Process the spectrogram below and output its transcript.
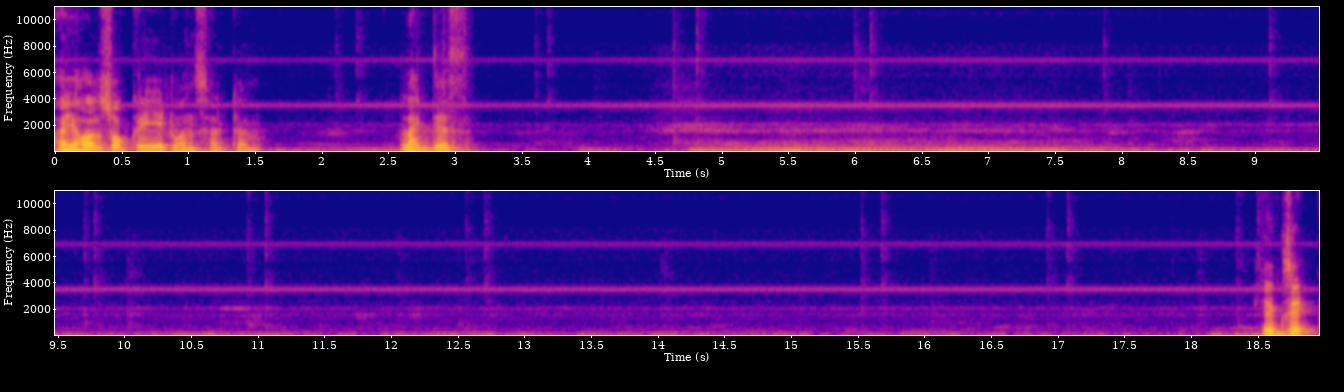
I also create one circle like this exit.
